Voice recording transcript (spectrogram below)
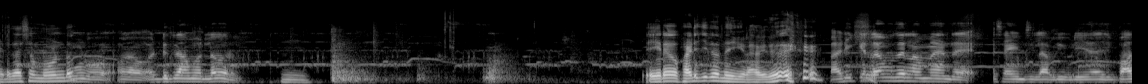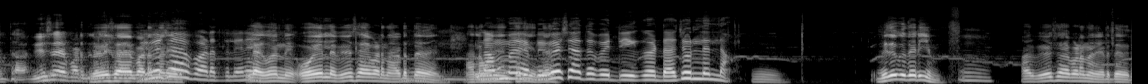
எட்டு தசம் மூணு எட்டு கிராமத்துல வரும். இரவு படிச்சுட்டு வந்தீங்களா இது? படிக்கலாம் முதல் நம்ம இந்த சயின்ஸ்ல அப்படி இப்படி ஏதாச்சும் பார்த்தா. விவசாய படத்துல விவசாய பாடம் விவசாய பாடத்துல இல்லை ஒன்று ஓயல்ல விவசாய பாடம் அடுத்தவன். நம்ம விவசாயத்தை பற்றி கேட்டா சொல்லலாம். ம் இதுக்கு தெரியும் அவர் விவசாய பாடம் தானே எடுத்தவர்.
